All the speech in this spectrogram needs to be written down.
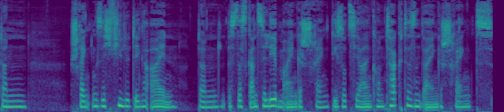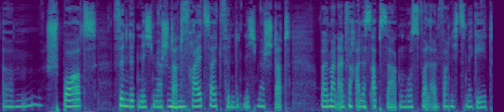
dann schränken sich viele Dinge ein. Dann ist das ganze Leben eingeschränkt, die sozialen Kontakte sind eingeschränkt, ähm, Sport findet nicht mehr statt, mhm. Freizeit findet nicht mehr statt, weil man einfach alles absagen muss, weil einfach nichts mehr geht.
